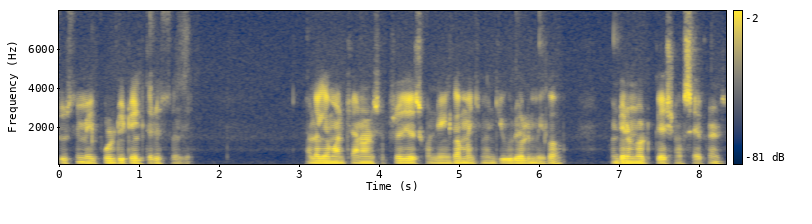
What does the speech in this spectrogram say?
చూస్తే మీకు ఫుల్ డీటెయిల్ తెలుస్తుంది. అలాగే మన ఛానల్ సబ్స్క్రైబ్ చేసుకోండి. ఇంకా మంచి మంచి వీడియోలు మీకు వెంటనే నోటిఫికేషన్ వస్తాయి ఫ్రెండ్స్.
